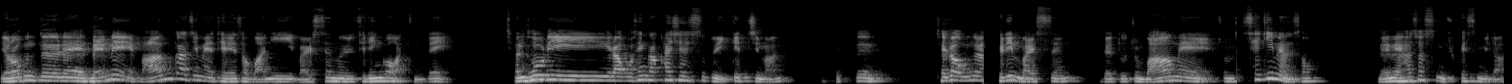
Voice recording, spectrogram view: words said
여러분들의 매매 마음가짐에 대해서 많이 말씀을 드린 것 같은데 잔소리라고 생각하실 수도 있겠지만 어쨌든 제가 오늘 드린 말씀 그래도 좀 마음에 좀 새기면서 매매하셨으면 좋겠습니다.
